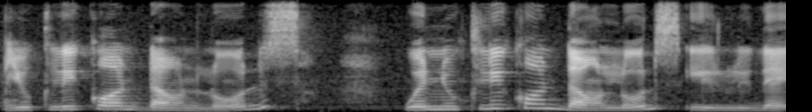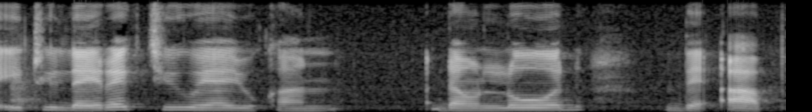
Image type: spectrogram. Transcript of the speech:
you click on downloads. When you click on downloads it will, it will direct you where you can download the app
